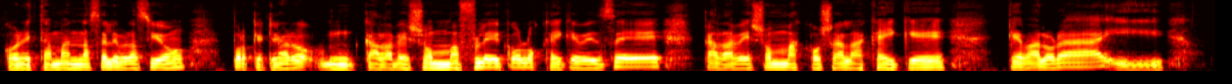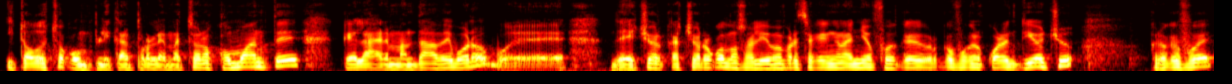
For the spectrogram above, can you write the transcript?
con esta magna celebración, porque claro, mm, cada vez son más flecos los que hay que vencer, cada vez son más cosas las que hay que, que valorar y y todo esto complica el problema. Esto no es como antes, que las hermandades, bueno, pues de hecho el cachorro cuando salió me parece que en el año fue que, creo que fue en el 48, creo que fue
